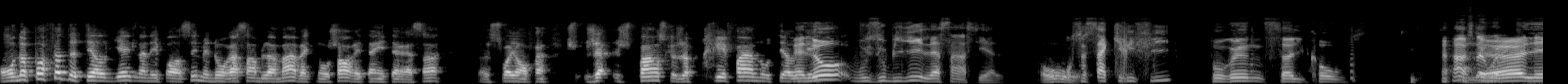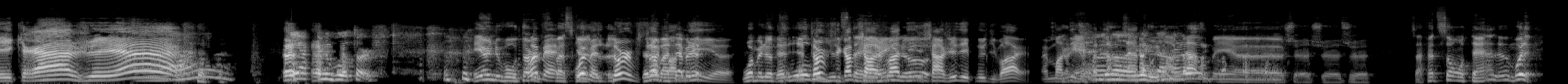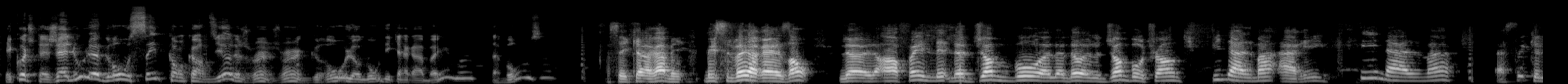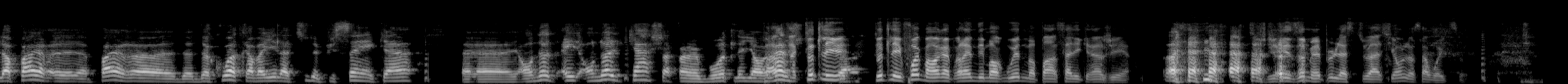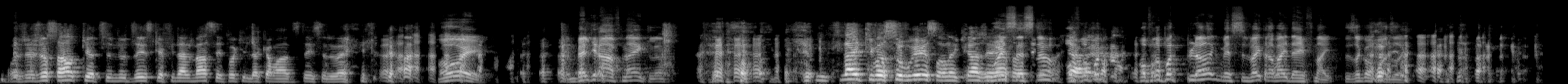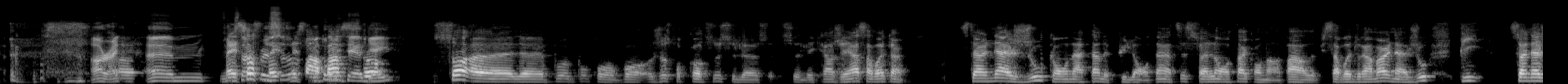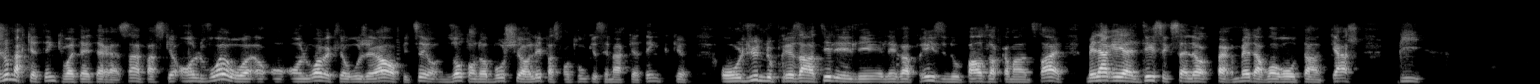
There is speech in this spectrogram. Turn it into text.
on n'a pas fait de tailgate l'année passée, mais nos rassemblements avec nos chars étaient intéressants. Euh, soyons francs. Je, pense que je préfère nos tailgates. Mais là, vous oubliez l'essentiel. Oh. On se sacrifie pour une seule cause. Ah, l'écran géant! Ah. Et un nouveau turf. Et un nouveau turf. mais, parce que, ouais, mais le turf, c'est euh, ouais, mais le, le, turf, c'est comme changer, des pneus d'hiver. Un moment donné, mais euh, ça fait de son temps. Là. Moi, écoute, j'étais jaloux, le gros C de Concordia. Là. Je, veux un, je veux un gros logo des carabins. moi. T'as beau, ça? C'est carré, mais, mais Sylvain a raison. Le, enfin, le, jumbo, le, le, Jumbotron qui finalement arrive, finalement, c'est que le père, euh, père euh, de, de, quoi a travaillé là-dessus depuis cinq ans. Euh, on, a, on a le cash, ça fait un bout. Là. Ils ont toutes, les, toutes les fois que m'avoir un problème d'hémorroïde, m'a pensé à l'écran géant. je résume un peu la situation, là, ça va être ça. Moi, j'ai juste hâte que tu nous dises que finalement, c'est toi qui l'as commandité, Sylvain. oh oui. C'est une belle grande fenêtre, là. une fenêtre qui va s'ouvrir sur l'écran géant. Oui, c'est ça. On fera, pas de, fera pas de plug, mais Sylvain travaille dans les fenêtres. C'est ça qu'on va dire. All right. Euh, mais ça, mais, ça, mais ça, ça, ça euh, le, pour, pour, pour, juste pour continuer sur l'écran géant, ça va être un c'est un ajout qu'on attend depuis longtemps. Tu sais, ça fait longtemps qu'on en parle. Puis ça va être vraiment un ajout. Puis c'est un ajout marketing qui va être intéressant parce qu'on le voit on, le voit avec le rouge et or. Puis tu sais, nous autres, on a beau chialer parce qu'on trouve que c'est marketing. Puis qu'au lieu de nous présenter les, les, reprises, ils nous passent leur commanditaire. Mais la réalité, c'est que ça leur permet d'avoir autant de cash. Puis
